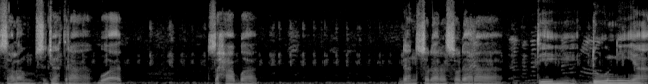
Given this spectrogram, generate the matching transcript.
Salam sejahtera buat sahabat dan saudara-saudara di dunia.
